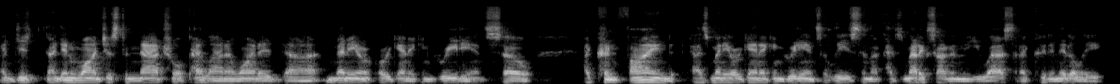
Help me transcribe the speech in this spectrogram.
I just I didn't want just a natural pet line. I wanted uh, many organic ingredients. So. I couldn't find as many organic ingredients, at least in the cosmetic side in the U.S., that I could in Italy.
